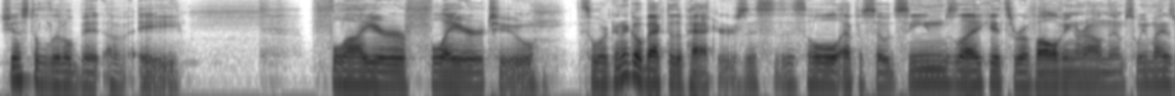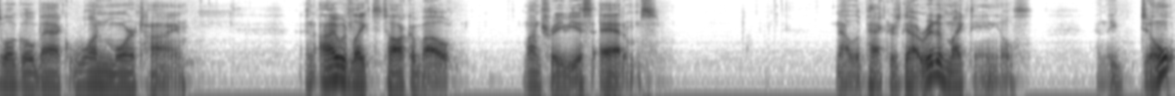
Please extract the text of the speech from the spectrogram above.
just a little bit of a flyer flair to. So we're gonna go back to the Packers. This this whole episode seems like it's revolving around them, so we might as well go back one more time. And I would like to talk about Montravius Adams. Now the Packers got rid of Mike Daniels, and they don't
